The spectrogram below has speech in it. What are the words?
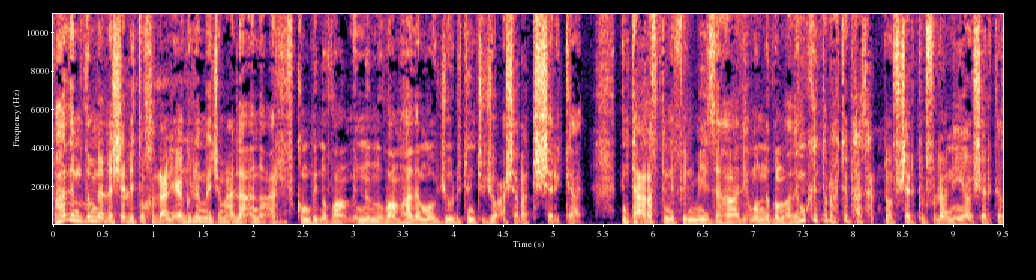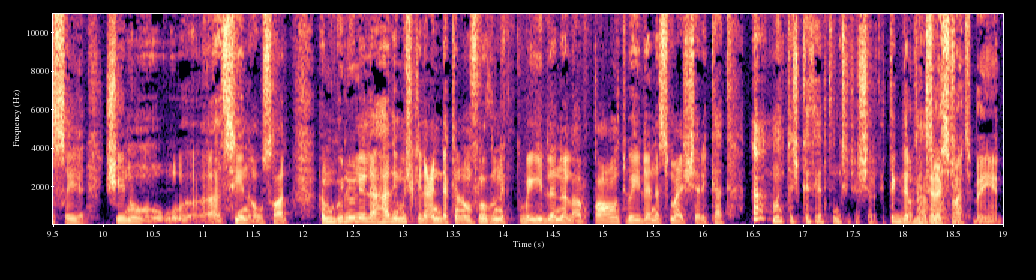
فهذه من ضمن الأشياء اللي تؤخذ علي. أقول لهم يا جماعة لا أنا أعرفكم بنظام انه النظام هذا موجود وتنتجه عشرات الشركات. أنت عرفت إن في الميزة هذه والنظام هذا. ممكن تروح تبحث عنه في الشركة الفلانية أو شركة صي- شين وسين أو صاد هم يقولوا لي لا هذه مشكلة عندك. المفروض إنك تبين لنا الأرقام وتبين لنا أسماء الشركات. لا منتج كثير تنتجه الشركة. تقدر طب أنت ليش ما. تبين؟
